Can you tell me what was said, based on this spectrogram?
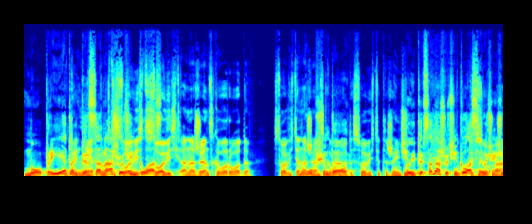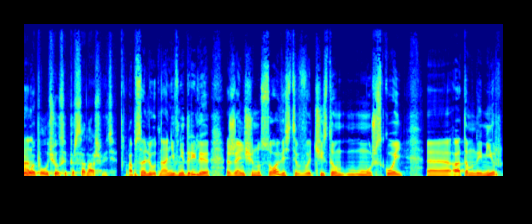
Но при этом Да нет, персонаж очень совесть, классный. Совесть, она женского рода. Совесть, она Ну, в общем, женского да. рода. Совесть – это женщина. Ну и персонаж очень Вот классный, очень А- живой получился персонаж ведь. Абсолютно. Они внедрили женщину совесть в чисто мужской э, атомный мир,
